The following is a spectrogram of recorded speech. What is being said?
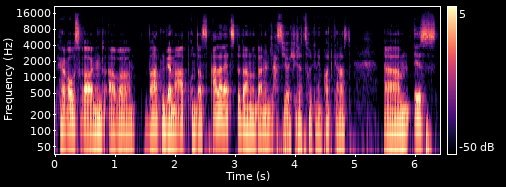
herausragend, aber warten wir mal ab. Und das allerletzte dann, und dann entlasse ich euch wieder zurück in den Podcast ähm, ist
